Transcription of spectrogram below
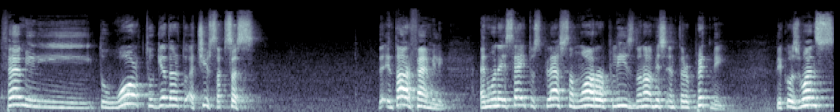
family to work together to achieve success. The entire family. And when I say to splash some water, please do not misinterpret me. Because once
